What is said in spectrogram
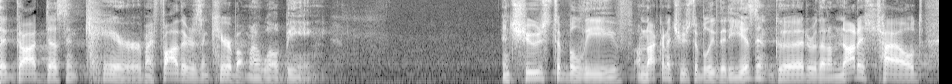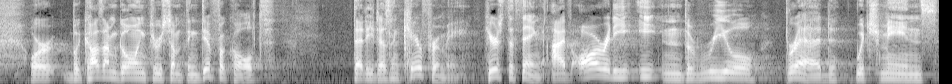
that God doesn't care, my Father doesn't care about my well being. And choose to believe, I'm not going to choose to believe that He isn't good or that I'm not His child or because I'm going through something difficult that He doesn't care for me. Here's the thing I've already eaten the real bread, which means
